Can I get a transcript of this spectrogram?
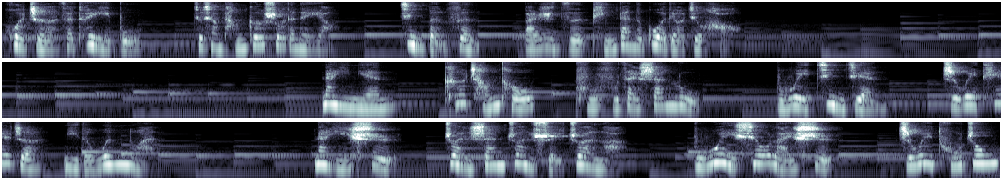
或者再退一步。就像堂哥说的那样，尽本分，把日子平淡的过掉就好。那一年，磕长头，匍匐在山路，不为觐见，只为贴着你的温暖。那一世，转山转水转啊，不为修来世，只为途中。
